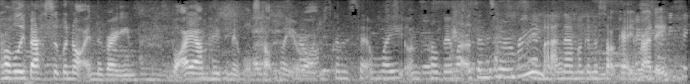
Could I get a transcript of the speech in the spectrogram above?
probably best that we're not in the rain, but I am hoping it will stop later on. I'm just to sit and wait until they let us into a room and then we're going to start getting ready.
